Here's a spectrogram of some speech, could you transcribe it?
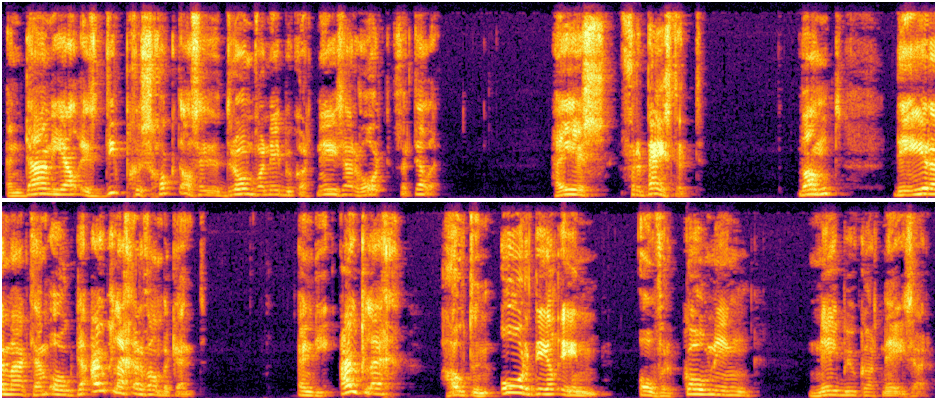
En Daniel is diep geschokt als hij de droom van Nebukadnezar hoort vertellen. Hij is verbijsterd. Want de Heere maakt hem ook de uitleg ervan bekend. En die uitleg houdt een oordeel in over koning Nebukadnezar.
